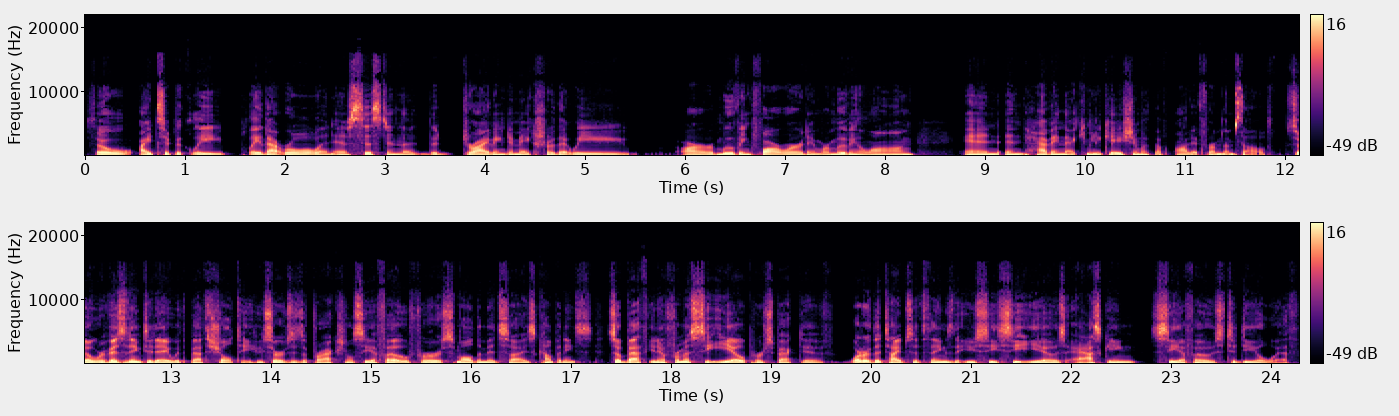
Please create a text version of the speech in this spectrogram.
So I typically play that role and assist in the, the driving to make sure that we are moving forward and we're moving along and and having that communication with the audit firm themselves. So we're visiting today with Beth Schulte, who serves as a fractional CFO for small to mid-sized companies. So Beth, you know, from a CEO perspective, what are the types of things that you see CEOs asking CFOs to deal with?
